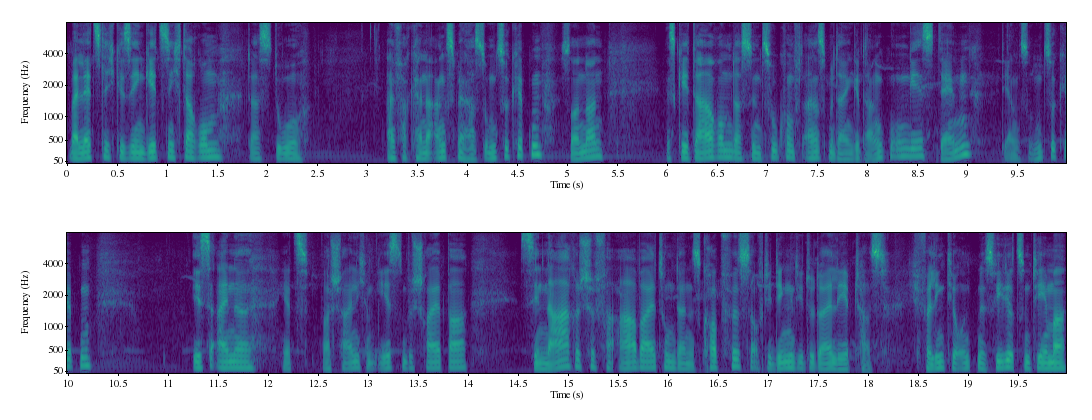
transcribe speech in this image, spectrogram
weil letztlich gesehen geht es nicht darum, dass du einfach keine Angst mehr hast umzukippen, sondern es geht darum, dass du in Zukunft anders mit deinen Gedanken umgehst, denn die Angst umzukippen ist eine, jetzt wahrscheinlich am ehesten beschreibbar, szenarische Verarbeitung deines Kopfes auf die Dinge, die du da erlebt hast. Ich verlinke dir unten das Video zum Thema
